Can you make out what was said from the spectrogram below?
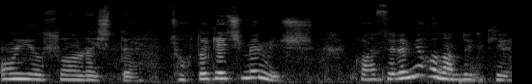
10 yıl sonra işte. Çok da geçmemiş. Kansere mi yakalandıydı ki?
